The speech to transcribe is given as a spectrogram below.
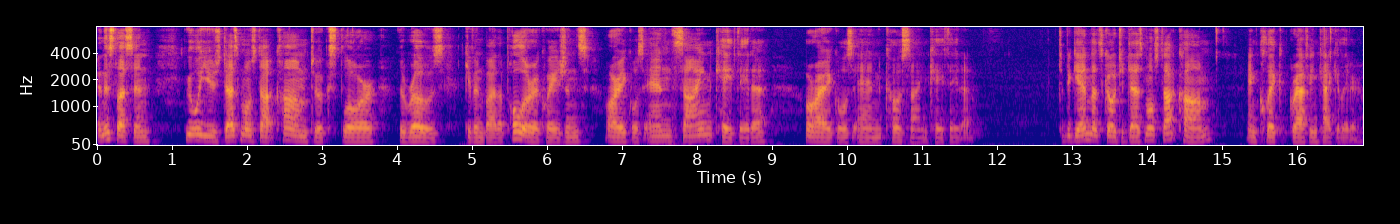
In this lesson, we will use Desmos.com to explore the rose given by the polar equations r equals n sine k theta or r equals n cosine k theta. To begin, let's go to Desmos.com and click Graphing Calculator.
